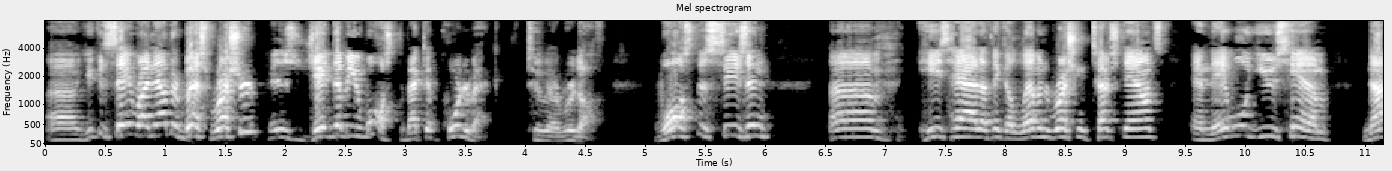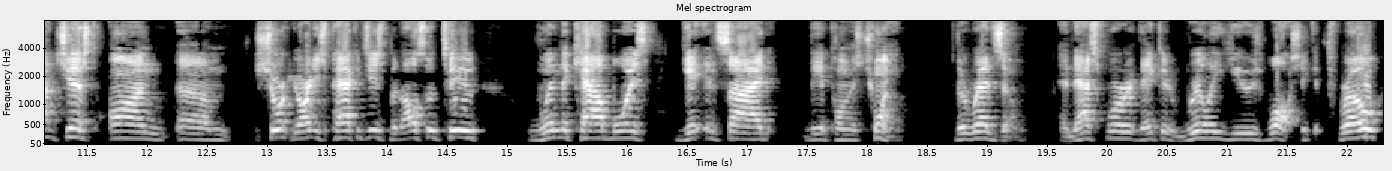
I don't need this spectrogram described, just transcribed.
Uh, you can say right now their best rusher is J.W. Walsh, the backup quarterback to uh, Rudolph. Walsh this season, um, he's had, I think, 11 rushing touchdowns, and they will use him not just on um, short yardage packages, but also to when the Cowboys get inside the opponent's 20, the red zone. And that's where they could really use Walsh. They could throw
